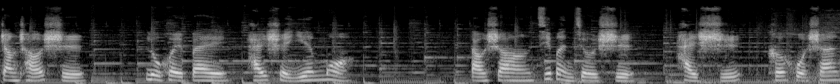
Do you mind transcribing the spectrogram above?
涨潮时，路会被海水淹没，岛上基本就是海石和火山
